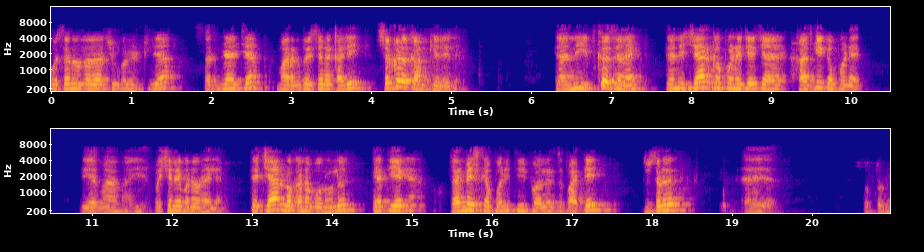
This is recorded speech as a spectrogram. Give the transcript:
वसंतदादा शुगर इंस्टिट्यूटच्या तज्ज्ञांच्या मार्गदर्शनाखाली सगळं काम केलेलं आहे. त्यांनी इतकंच नाही त्यांनी चार कंपन्याचे चार खाजगी कंपन्या आहेत. मशिनरी बनवून राहिल्या. त्या चार लोकांना बोलवलं. त्यात एक थर्मेस कंपनी ती बॉयलरचं पाहते. दुसरं? उत्तम?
